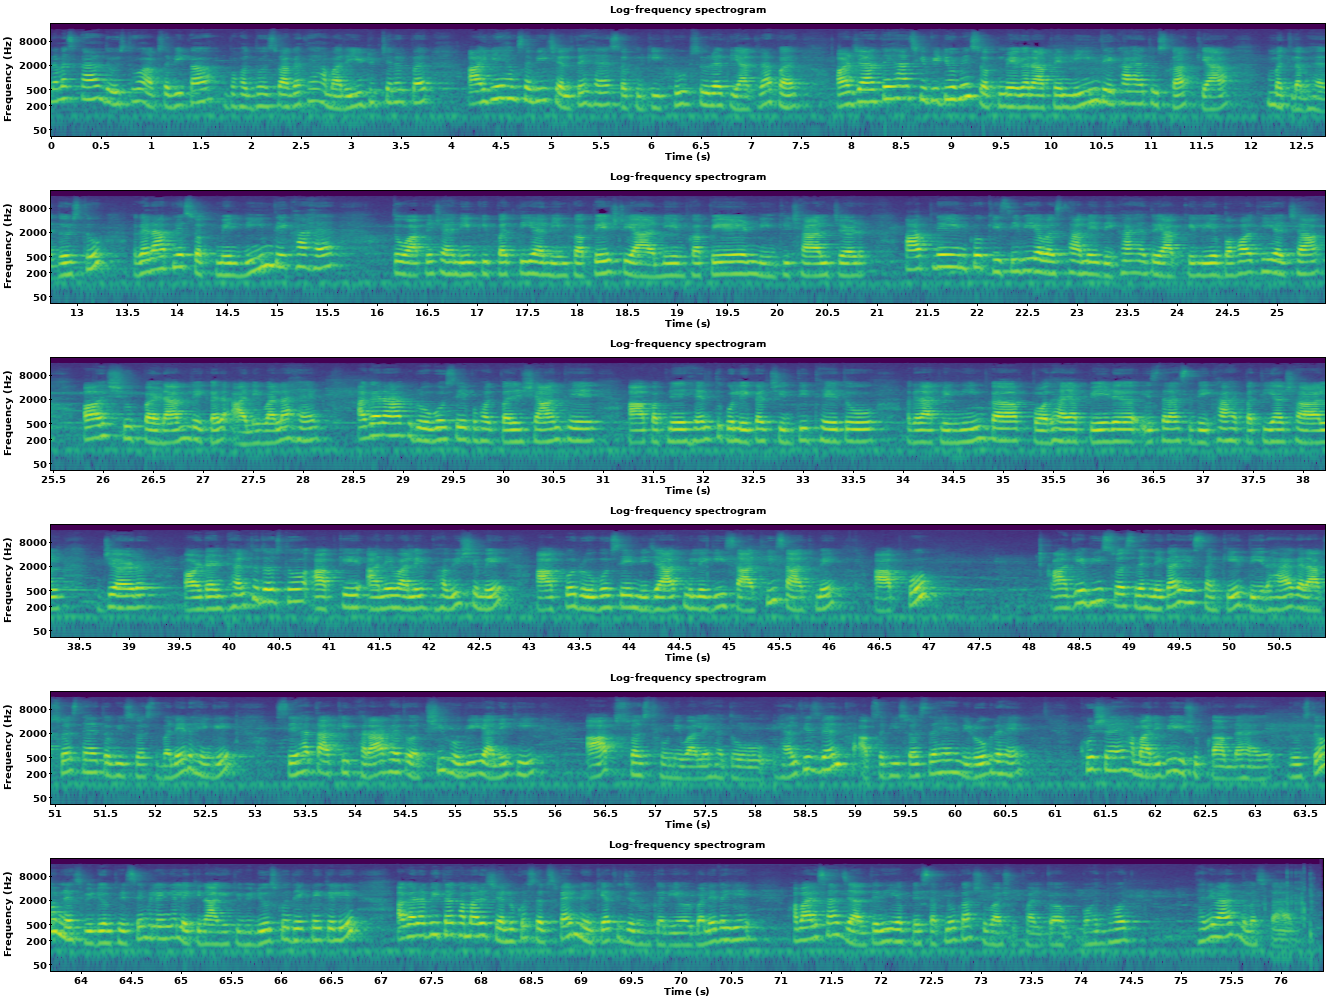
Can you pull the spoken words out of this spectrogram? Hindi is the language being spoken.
नमस्कार दोस्तों, आप सभी का बहुत बहुत स्वागत है हमारे YouTube चैनल पर। आइए हम सभी चलते हैं स्वप्न की खूबसूरत यात्रा पर और जानते हैं आज की वीडियो में स्वप्न में अगर आपने नीम देखा है तो उसका क्या मतलब है। दोस्तों, अगर आपने स्वप्न में नीम देखा है तो आपने चाहे नीम की पत्ती या नीम का पेस्ट या नीम का पेड़, नीम की छाल, जड़, आपने इनको किसी भी अवस्था में देखा है तो ये आपके लिए बहुत ही अच्छा और शुभ परिणाम लेकर आने वाला है। अगर आप रोगों से बहुत परेशान थे, आप अपने हेल्थ को लेकर चिंतित थे तो अगर आपने नीम का पौधा या पेड़ इस तरह से देखा है, पत्तियाँ, छाल, जड़ और डंठल तो दोस्तों आपके आने वाले भविष्य में आपको रोगों से निजात मिलेगी। साथ ही साथ में आपको आगे भी स्वस्थ रहने का ये संकेत दे रहा है। अगर आप स्वस्थ हैं तो भी स्वस्थ बने रहेंगे। सेहत आपकी ख़राब है तो अच्छी होगी, यानी कि आप स्वस्थ होने वाले हैं। तो हेल्थ इज़ वेल्थ आप सभी स्वस्थ रहें, निरोग रहें, खुश रहें। हमारी भी शुभकामना है। दोस्तों, हम नेक्स्ट वीडियो में फिर से मिलेंगे, लेकिन आगे की वीडियोस को देखने के लिए। अगर अभी तक हमारे चैनल को सब्सक्राइब नहीं किया तो ज़रूर करिए और बने रहिए। हमारे साथ जानते रहिए अपने सपनों का शुभाशुभ फल। तो बहुत बहुत धन्यवाद। नमस्कार।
